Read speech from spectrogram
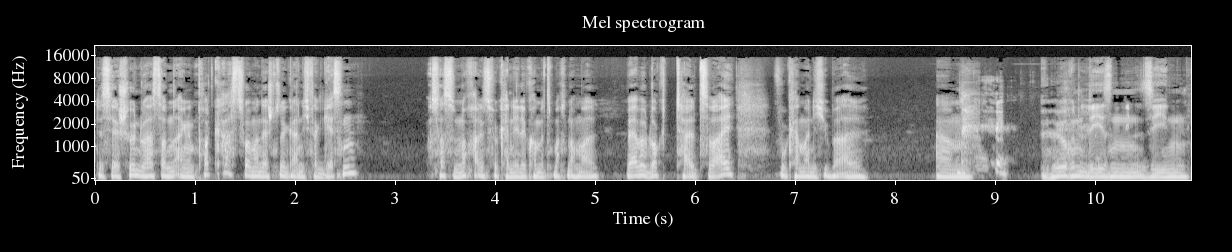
Das ist sehr schön. Du hast auch einen eigenen Podcast, wollen wir an der Stelle gar nicht vergessen. Was hast du noch alles für Kanäle? Komm, jetzt mach nochmal Werbeblock Teil 2. Wo kann man dich überall ähm, hören, lesen, sehen,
